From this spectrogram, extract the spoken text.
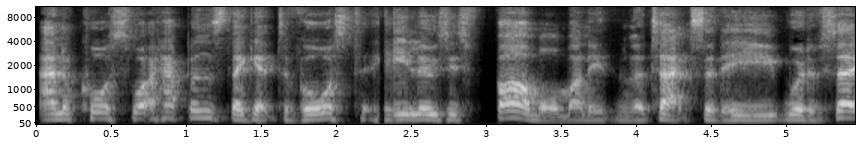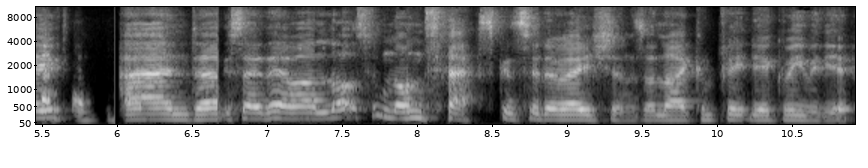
And of course, what happens? They get divorced. He loses far more money than the tax that he would have saved. and uh, so there are lots of non tax considerations. And I completely agree with you.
